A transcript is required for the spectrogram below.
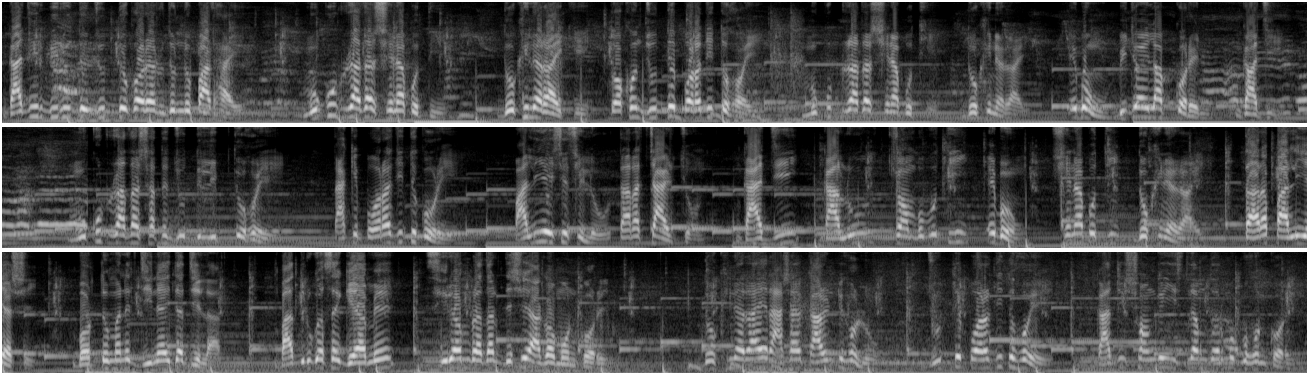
গাজীর বিরুদ্ধে যুদ্ধ করার জন্য পাঠায় মুকুট রাজার সেনাপতি দক্ষিণা রায়কে। তখন যুদ্ধে পরাজিত হয় মুকুট রাজার সেনাপতি, দক্ষিণা রায় এবং বিজয় লাভ করেন গাজী। মুকুট রাজার সাথে যুদ্ধে লিপ্ত হয়ে তাকে পরাজিত করে পালিয়ে এসেছিল তারা চারজন, গাজী, কালু, চম্পবতী এবং সেনাপতি দক্ষিণে রায়। তারা পালিয়ে আসে বর্তমানে জিনাইদা জেলার বাদুরগাছা গ্রামে শ্রীরাম রাজার দেশে আগমন করে। দক্ষিণা রায়ের আসার কারণটি হলো, যুদ্ধে পরাজিত হয়ে গাজীর সঙ্গে ইসলাম ধর্ম গ্রহণ করেন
